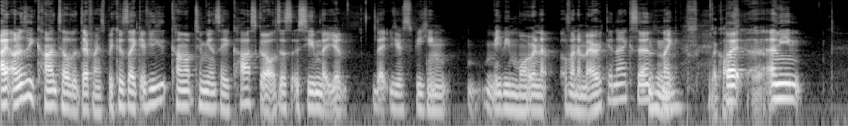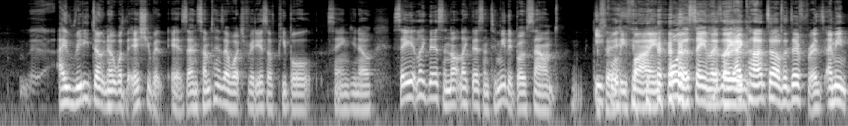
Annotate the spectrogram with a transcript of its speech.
I honestly can't tell the difference because like if you come up to me and say Costco, I'll just assume that you're that you're speaking maybe more in a, of an American accent. Mhm. Like, cost, but yeah. I mean, I really don't know what the issue with is, and sometimes I watch videos of people saying, you know, say it like this and not like this, and to me they both sound equally fine or the same. It's like I can't tell the difference. I mean,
